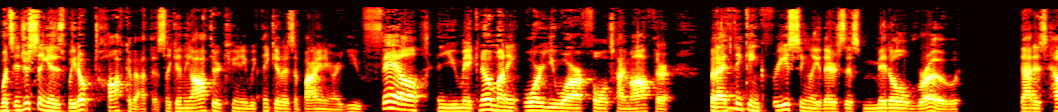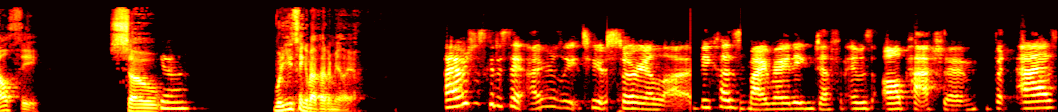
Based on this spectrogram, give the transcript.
What's interesting is we don't talk about this. Like in the author community, we think of it as a binary. You fail and you make no money, or you are a full time author. But I think mm-hmm. increasingly there's this middle road that is healthy. So, Yeah. What do you think about that, Emilia? I was just gonna say I relate to your story a lot because my writing definitely it was all passion, but as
